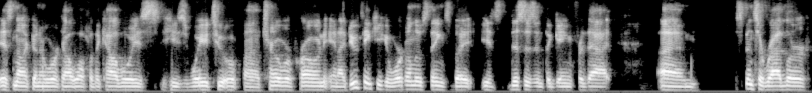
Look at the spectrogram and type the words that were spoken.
It's not going to work out well for the Cowboys. He's way too uh, turnover prone, and I do think he can work on those things, but it's this isn't the game for that. Um, Spencer Rattler,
